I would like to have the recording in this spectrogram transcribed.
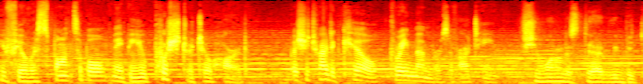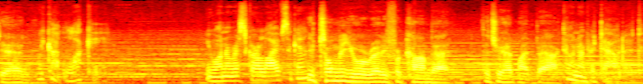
You feel responsible. Maybe you pushed her too hard. But she tried to kill three members of our team. If she wanted us dead, we'd be dead. We got lucky. You want to risk our lives again? You told me you were ready for combat, that you had my back. Don't ever doubt it.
